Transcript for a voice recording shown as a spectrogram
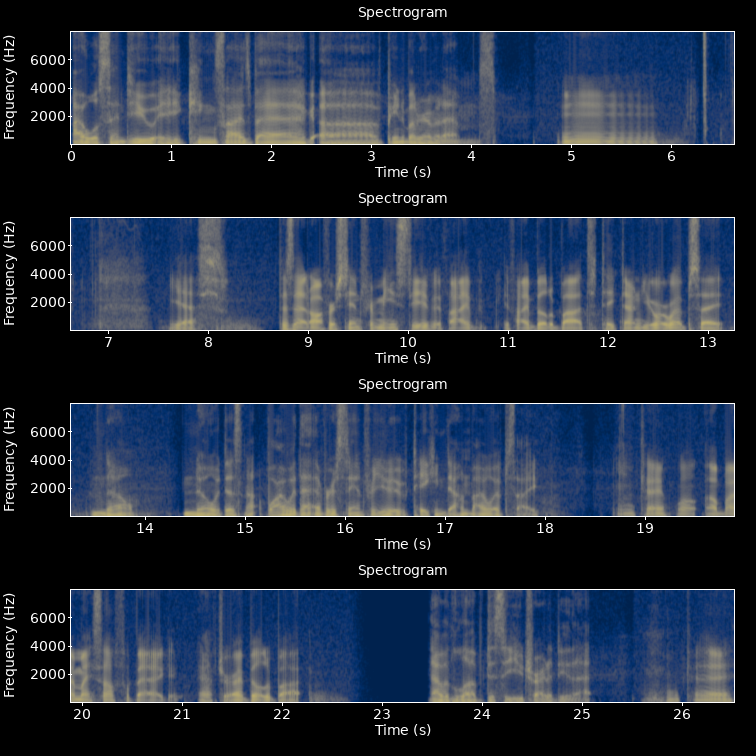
I will send you a king size bag of peanut butter M and M's. mm, yes. Does that offer stand for me, Steve? If I if I build a bot to take down your website, No, no, it does not. Why would that ever stand for you taking down my website? okay. Well, I'll buy myself a bag after I build a bot. I would love to see you try to do that. Okay.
